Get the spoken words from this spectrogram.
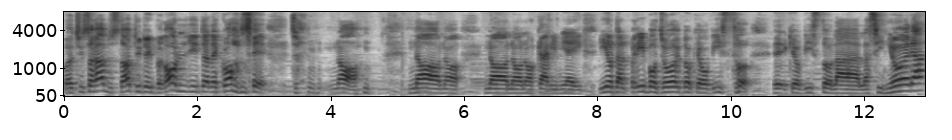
ma ci saranno stati dei brogli, delle cose. Cioè, no, no, no, no, no, no, cari miei. Io dal primo giorno che ho visto, eh, che ho visto la, la signora,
